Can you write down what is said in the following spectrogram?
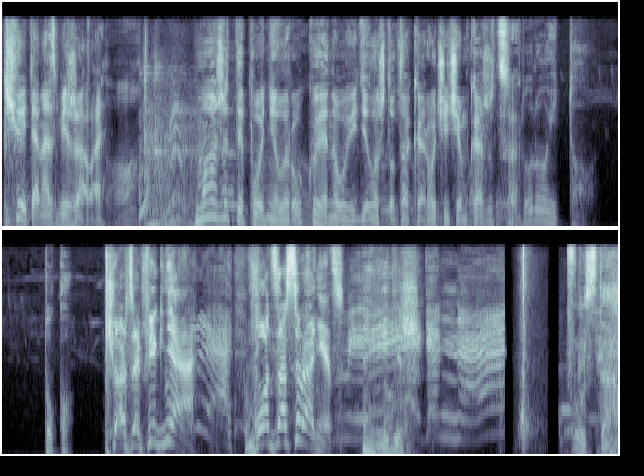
Че это она сбежала? Может, ты поднял руку, и она увидела что-то короче, чем кажется? Чё за фигня? Вот засранец! Видишь? Устал.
